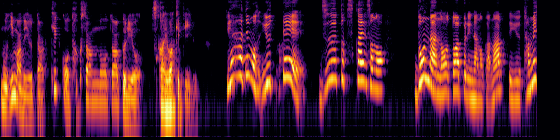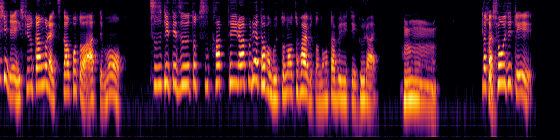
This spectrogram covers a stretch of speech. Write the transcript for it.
もう今で言ったら結構たくさんノートアプリを使い分けている。いやーでも言って、ずーっと使い、その、どんなノートアプリなのかなっていう試しで1週間ぐらい使うことはあっても、続けてずーっと使っているアプリは多分 GoodNotes 5と Notability ぐらい。うーん。だから正直、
